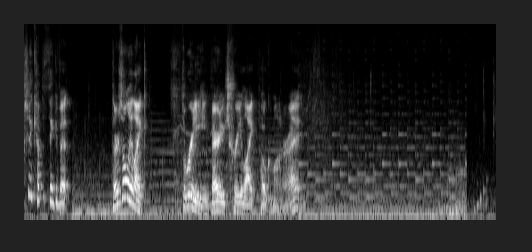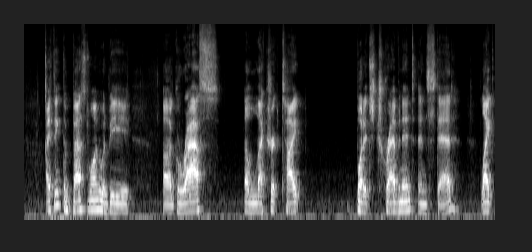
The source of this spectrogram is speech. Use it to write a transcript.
Actually, come to think of it, there's only like three very tree-like Pokemon, right? I think the best one would be a grass electric type, but it's Trevenant instead. Like,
